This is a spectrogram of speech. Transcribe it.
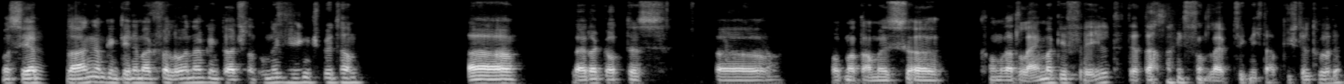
war sehr lang, haben gegen Dänemark verloren haben, gegen Deutschland unentschieden gespielt haben. Äh, leider Gottes äh, hat mir damals äh, Konrad Leimer gefehlt, der damals von Leipzig nicht abgestellt wurde.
